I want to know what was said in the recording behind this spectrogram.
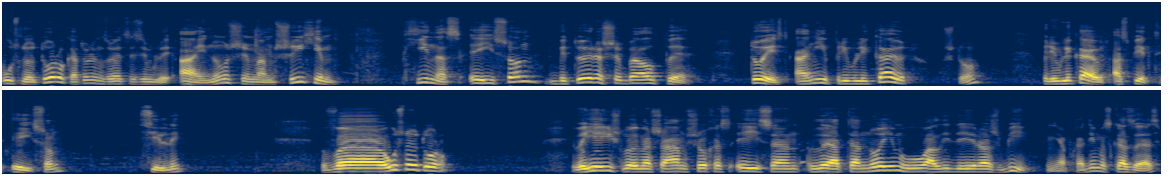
устную Тору, которая называется землей. Айноши мамшихим пхинас эйсон битойра шибалпе. То есть они привлекают, что? Привлекают аспект Эйсон, сильный, в устную Тору. В ей шло маршам шохас эйсан леатаноим у алидей рашби. Необходимо сказать,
